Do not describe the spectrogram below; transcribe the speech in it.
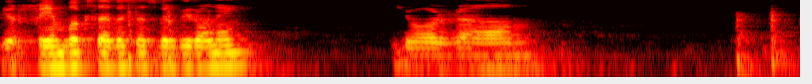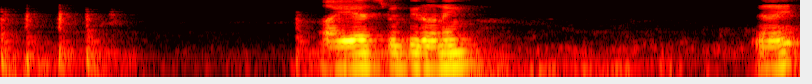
your framework services will be running. Your um, IIS will be running right?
